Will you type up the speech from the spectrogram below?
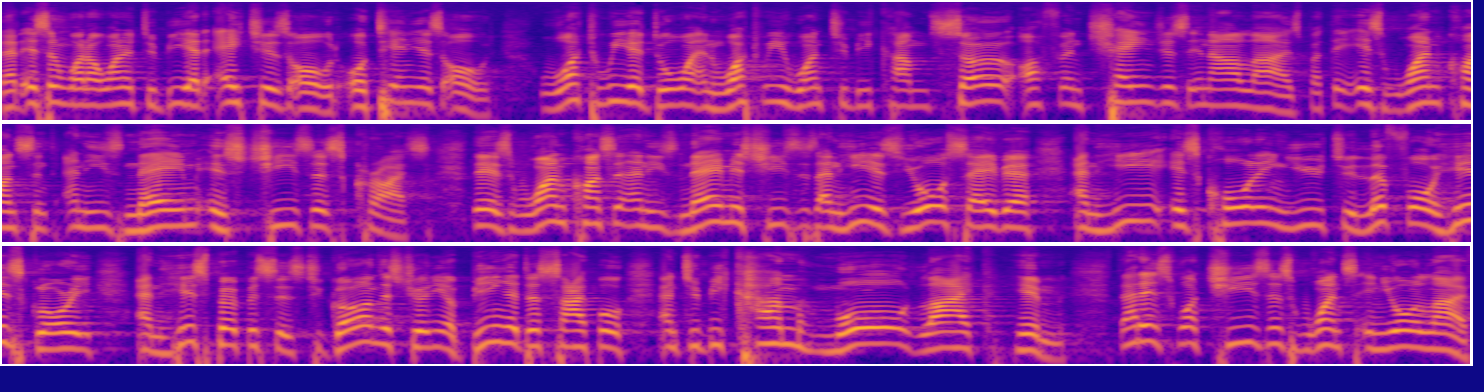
That isn't what I wanted to be at eight years old or 10 years old what we adore and what we want to become so often changes in our lives, but there is one constant, and his name is Jesus Christ. There is one constant, and his name is Jesus, and he is your Savior, and he is calling you to live for his glory and his purposes, to go on this journey of being a disciple and to become more like him. That is what Jesus wants in your life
